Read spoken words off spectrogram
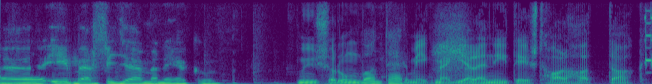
éber figyelme nélkül. Műsorunkban termék megjelenítést hallhattak.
